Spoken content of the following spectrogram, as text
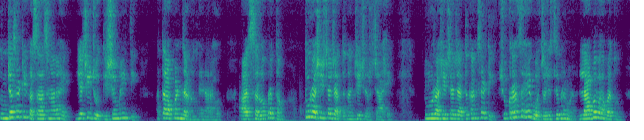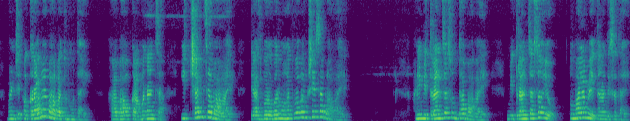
तुमच्यासाठी कसा असणार आहे याची ज्योतिषीय माहिती आता आपण जाणून घेणार आहोत. आज सर्वप्रथम तूळ राशीच्या जातकांची चर्चा आहे. तूळ राशीच्या जातकांसाठी शुक्राचे हे गोचरीचे भ्रमण लाभभावातून म्हणजे अकराव्या भावातून होत आहे. हा भाव कामनांचा इच्छांचा भाव आहे. त्याचबरोबर महत्वाकांक्षेचा भाव आहे. आणि मित्रांचा सुद्धा भाव आहे. मित्रांचा सहयोग तुम्हाला मिळताना दिसत आहे.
